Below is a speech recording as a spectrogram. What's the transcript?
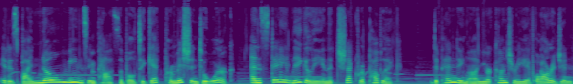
it is by no means impossible to get permission to work and stay legally in the Czech Republic. Depending on your country of origin,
